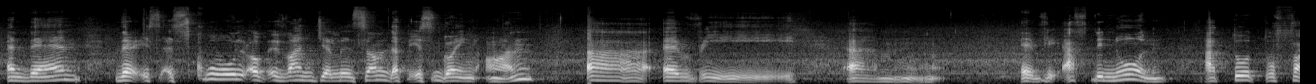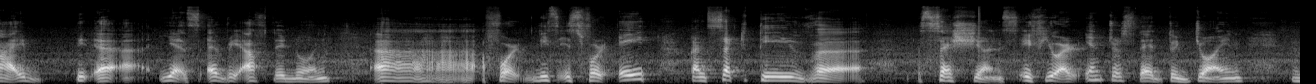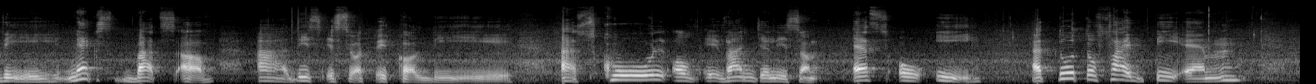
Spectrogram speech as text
And then there is a school of evangelism that is going on uh, every, um, every afternoon at 2 to 5. Uh, yes, every afternoon. Uh, for this is for eight consecutive uh, sessions if you are interested to join the next batch of uh, this is what we call the uh, School of Evangelism SOE at 2 to 5 p.m.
